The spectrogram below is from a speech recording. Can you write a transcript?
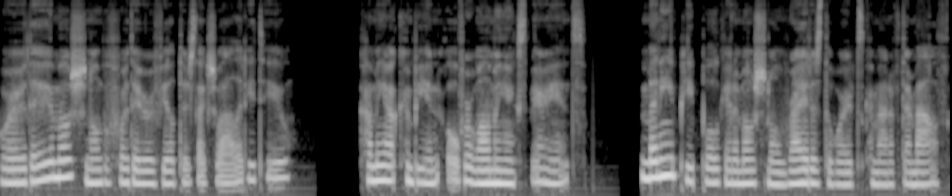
Were they emotional before they revealed their sexuality to you? Coming out can be an overwhelming experience. Many people get emotional right as the words come out of their mouth,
